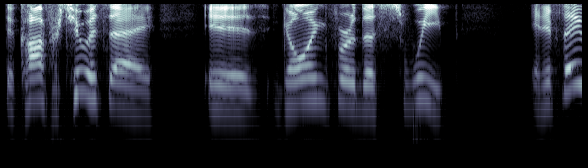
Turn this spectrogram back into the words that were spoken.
the Conference USA is going for the sweep, and if they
